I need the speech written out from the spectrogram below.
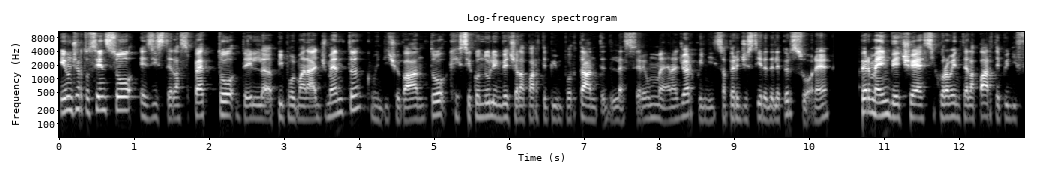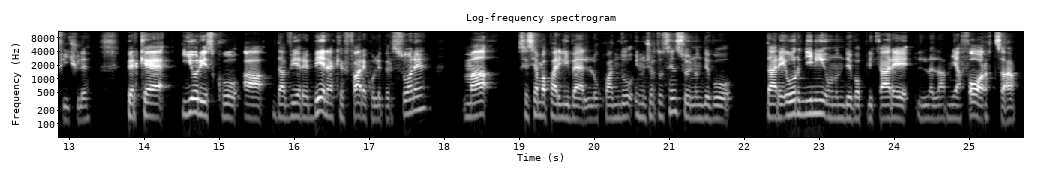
in un certo senso esiste l'aspetto del people management, come diceva Anto, che secondo lui invece è la parte più importante dell'essere un manager, quindi il saper gestire delle persone. Per me invece è sicuramente la parte più difficile, perché io riesco ad avere bene a che fare con le persone, ma se siamo a pari livello, quando in un certo senso io non devo dare ordini o non devo applicare l- la mia forza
